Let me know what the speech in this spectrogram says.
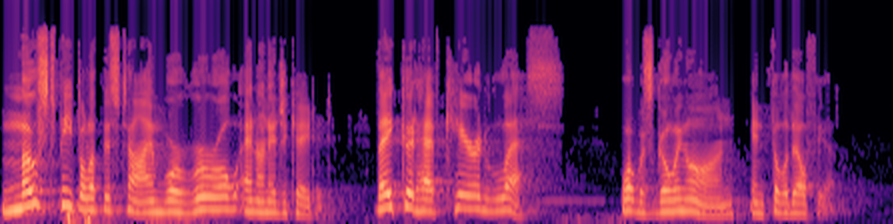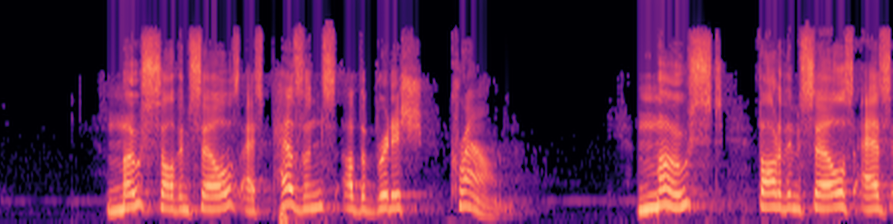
Most people at this time were rural and uneducated. They could have cared less what was going on in Philadelphia. Most saw themselves as peasants of the British crown. Most thought of themselves as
